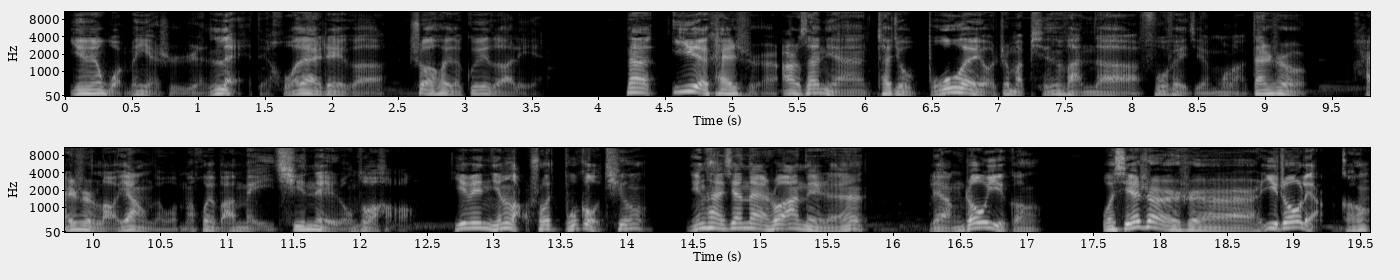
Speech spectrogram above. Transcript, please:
因为我们也是人类，得活在这个社会的规则里。那一月开始，二三年它就不会有这么频繁的付费节目了。但是还是老样子，我们会把每一期内容做好。因为您老说不够听，您看现在说案内人两周一更，我邪事儿是一周两更。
